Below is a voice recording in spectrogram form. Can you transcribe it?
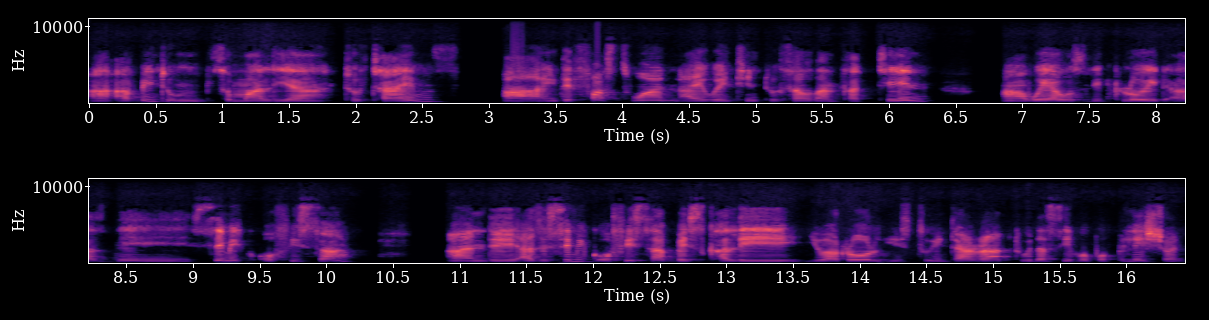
Uh, I've been to Somalia two times. Uh, in the first one, I went in 2013, uh, where I was deployed as the CIMIC officer. And uh, as a CIMIC officer, basically your role is to interact with the civil population.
